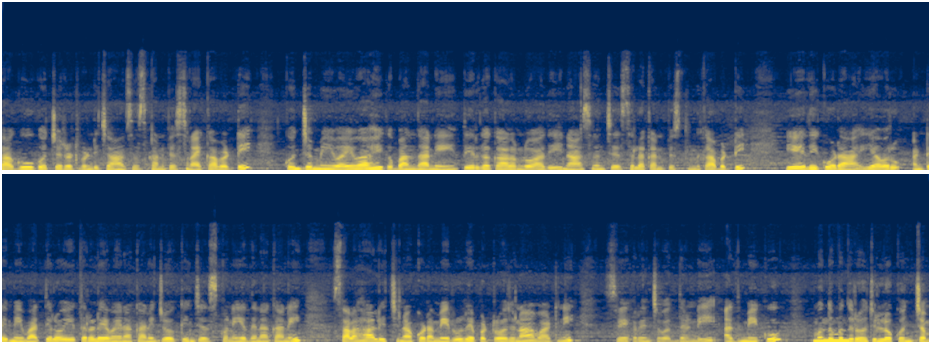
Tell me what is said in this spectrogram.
తగువకొచ్చేటటువంటి ఛాన్సెస్ కనిపిస్తున్నాయి కాబట్టి కొంచెం మీ వైవాహిక బంధాన్ని దీర్ఘకాలంలో అది నాశనం చేసేలా కనిపిస్తుంది కాబట్టి ఏది కూడా ఎవరు అంటే మీ మధ్యలో ఇతరులు ఏమైనా కానీ జోక్యం చేసుకొని ఏదైనా కానీ సలహాలు ఇచ్చినా కూడా మీరు రేపటి రోజున వాటిని స్వీకరించవద్దండి. అది మీకు ముందు ముందు రోజుల్లో కొంచెం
